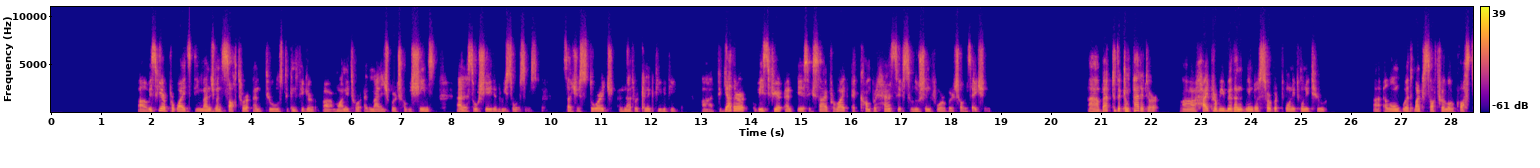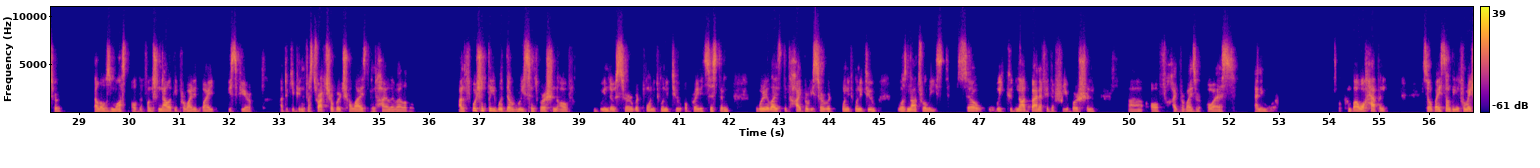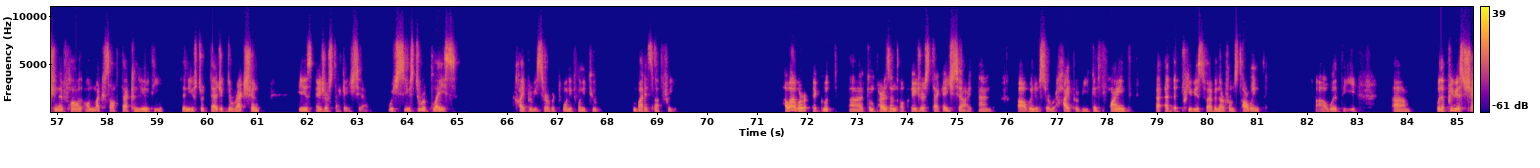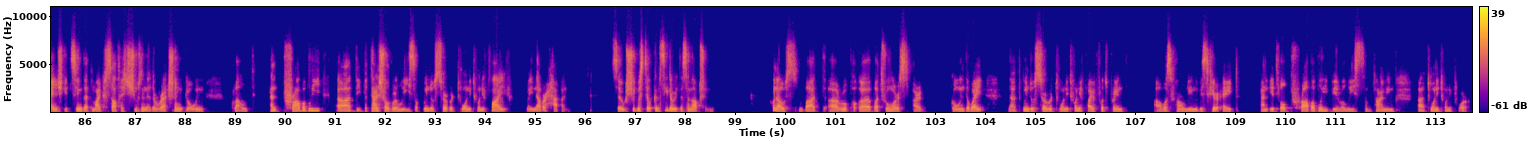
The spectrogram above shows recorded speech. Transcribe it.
Uh, vSphere provides the management software and tools to configure, uh, monitor, and manage virtual machines and associated resources, such as storage and network connectivity, uh, together, vSphere and ESXi provide a comprehensive solution for virtualization. Uh, back to the competitor, uh, Hyper-V within Windows Server 2022, uh, along with Microsoft Failover Cluster, allows most of the functionality provided by vSphere uh, to keep infrastructure virtualized and highly available. Unfortunately, with the recent version of Windows Server 2022 operating system, we realized that Hyper-V Server 2022 was not released. So we could not benefit the free version uh, of Hypervisor OS anymore. But what happened? So based on the information I found on Microsoft Tech community, the new strategic direction is Azure Stack HCI, which seems to replace Hyper-V Server 2022, but it's not free. However, a good uh, comparison of Azure Stack HCI and uh, Windows Server Hyper-V you can find at the previous webinar from StarWind. Uh, with the um, with the previous change, it seems that Microsoft has chosen a direction going cloud, and probably uh, the potential release of Windows Server 2025 may never happen. So should we still consider it as an option? Who knows? But uh, uh, but rumors are going the way that Windows Server 2025 footprint uh, was found in vSphere 8, and it will probably be released sometime in uh, 2024.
